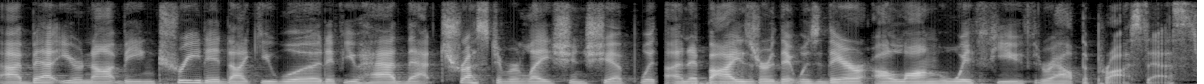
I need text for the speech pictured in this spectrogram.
I bet you're not being treated like you would if you had that trusted relationship with an advisor that was there along with you throughout the process.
